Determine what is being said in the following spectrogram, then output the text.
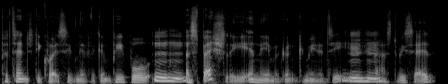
potentially quite significant. People, Mhm. especially in the immigrant community, Mhm. it has to be said,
